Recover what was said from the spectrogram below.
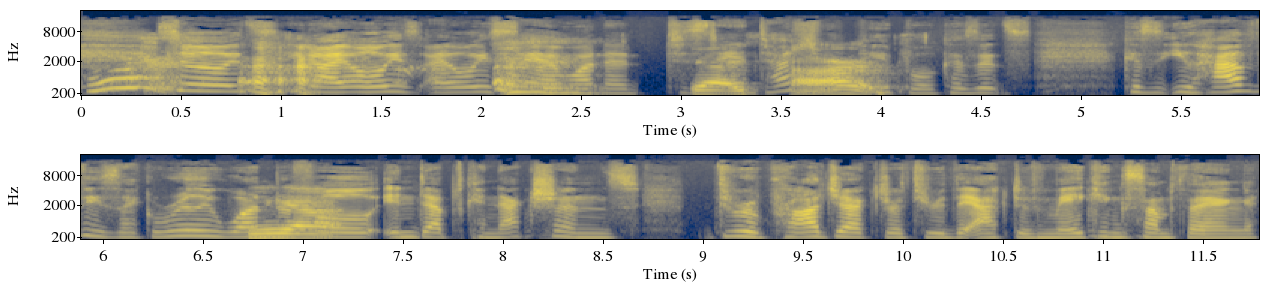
it's you know, I always I always say I want to, to yeah, stay in touch hard. with people because it's because you have these like really wonderful yeah. in depth connections through a project or through the act of making something,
